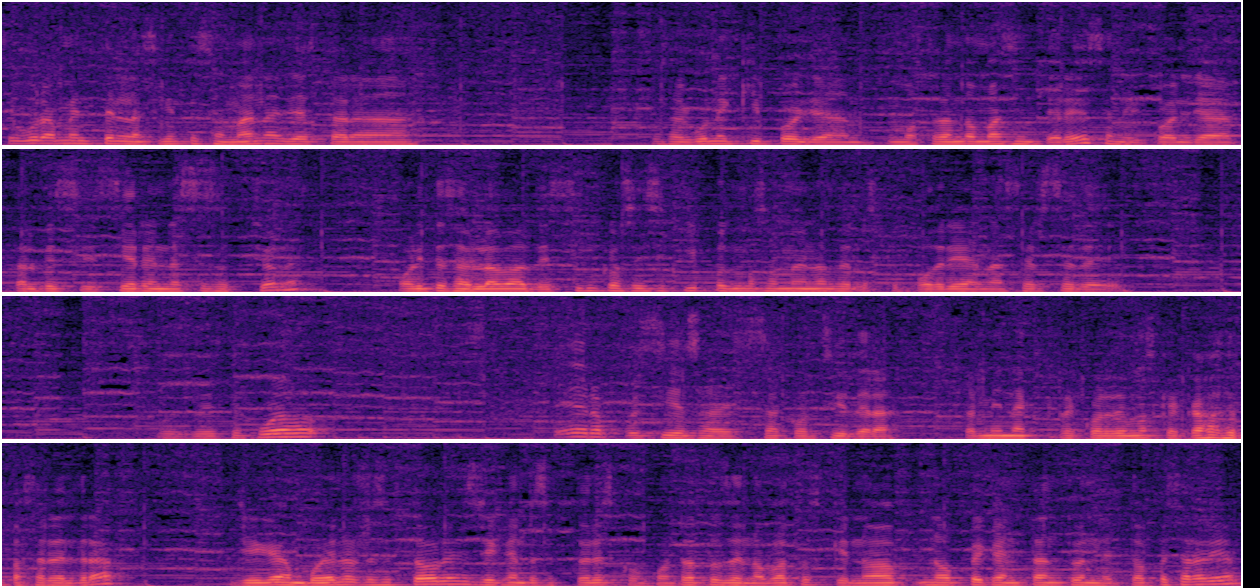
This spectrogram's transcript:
Seguramente en la siguiente semana ya estará pues algún equipo ya mostrando más interés en el cual ya tal vez se cierren esas opciones. Ahorita se hablaba de 5 o 6 equipos más o menos de los que podrían hacerse de pues de este juego. Pero pues sí, esa es a considerar. También recordemos que acaba de pasar el draft. Llegan buenos receptores, llegan receptores con contratos de novatos que no, no pegan tanto en el tope salarial.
